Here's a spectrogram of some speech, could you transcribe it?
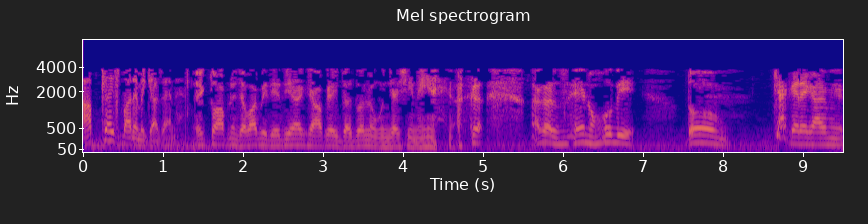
آپ کیا اس بارے میں کیا ذہن ہے؟ ایک تو آپ نے جواب ہی دے دیا ہے کہ آپ کے جدول میں گنجائش ہی نہیں ہے۔ اگر اگر ذہن ہو بھی تو کیا کرے گا آدمی؟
